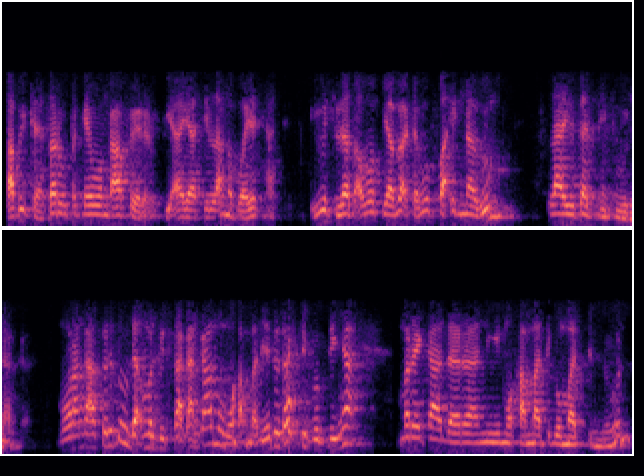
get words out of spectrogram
Tapi dasar uteke wong kafir di ayatillah napa ya satu. Itu jelas Allah piyambak dawuh fa innahum la yukadzibunaka. Orang kafir itu tidak mendustakan kamu Muhammad. Itu tadi buktinya mereka darani Muhammad itu majnun,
